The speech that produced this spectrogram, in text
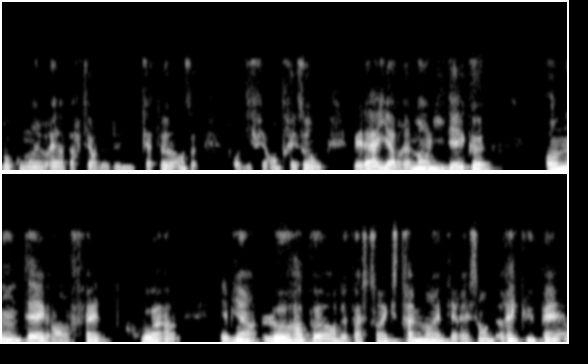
beaucoup moins vrai à partir de 2014 pour différentes raisons. Mais là, il y a vraiment l'idée que on intègre en fait quoi? Eh bien, le rapport, de façon extrêmement intéressante, récupère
